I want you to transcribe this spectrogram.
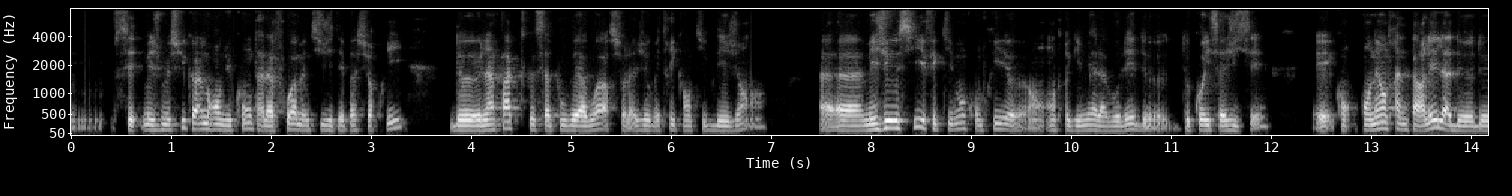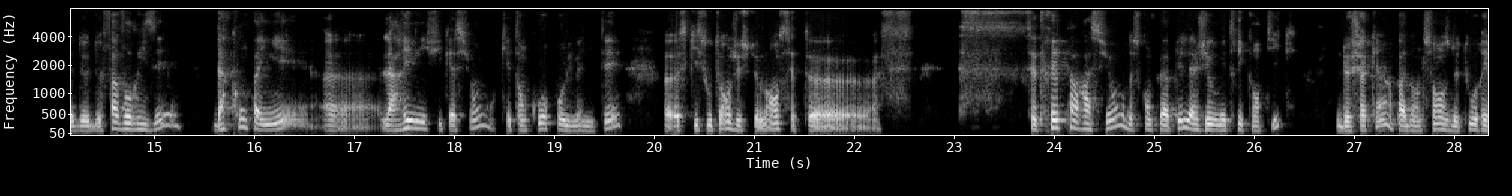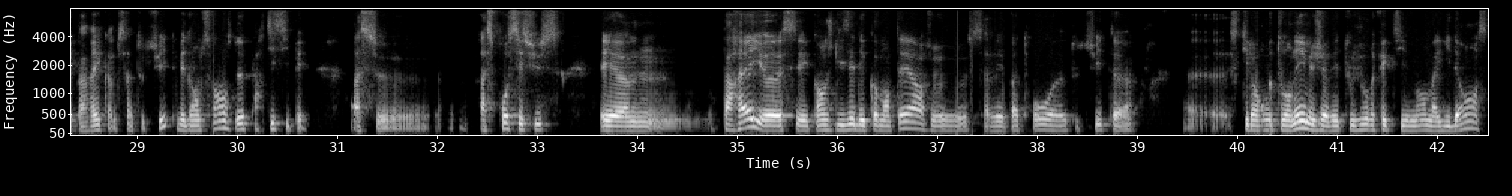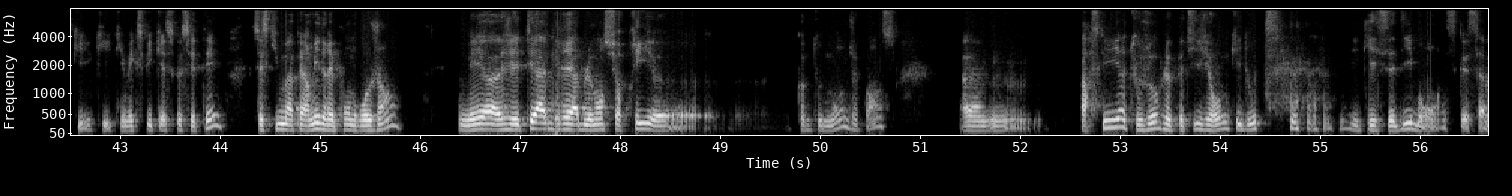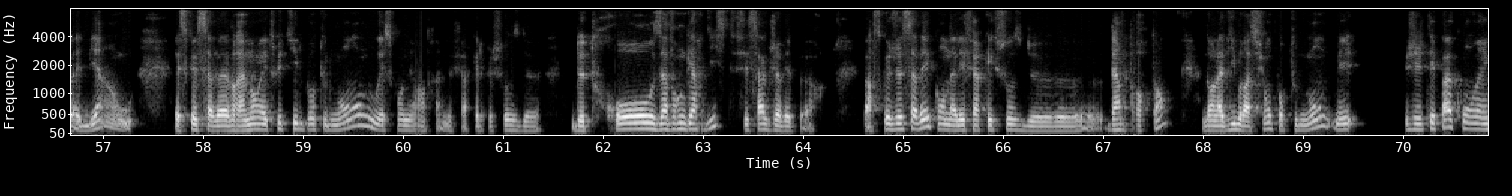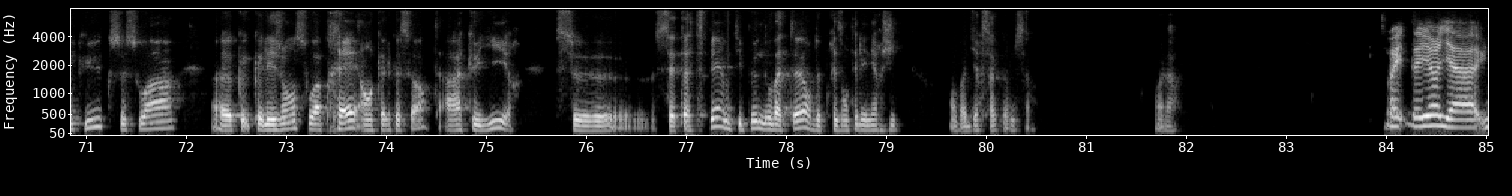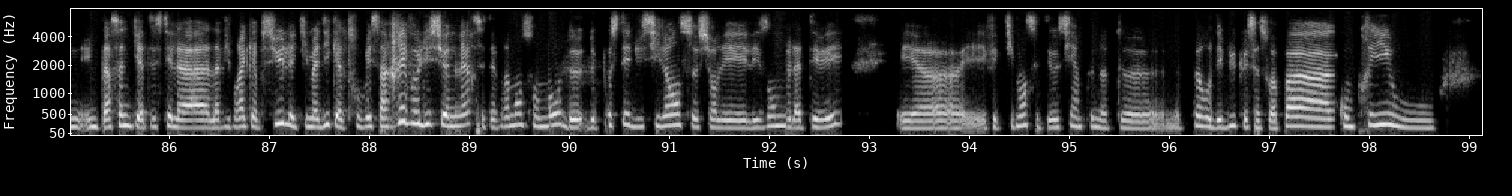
mais je me suis quand même rendu compte à la fois, même si j'étais pas surpris, de l'impact que ça pouvait avoir sur la géométrie quantique des gens. Euh, mais j'ai aussi effectivement compris, entre guillemets, à la volée de, de quoi il s'agissait et qu'on qu est en train de parler là de, de, de favoriser, d'accompagner la réunification qui est en cours pour l'humanité, ce qui sous-tend justement cette, cette réparation de ce qu'on peut appeler la géométrie quantique de chacun, pas dans le sens de tout réparer comme ça tout de suite, mais dans le sens de participer à ce, à ce processus. Et euh, pareil, c'est quand je lisais des commentaires, je savais pas trop tout de suite euh, ce qu'il en retournait, mais j'avais toujours effectivement ma guidance qui, qui, m'expliquait ce que c'était. C'est ce qui m'a permis de répondre aux gens. Mais euh, j'ai été agréablement surpris, euh, comme tout le monde, je pense, euh, parce qu'il y a toujours le petit Jérôme qui doute et qui se dit bon, est-ce que ça va être bien ou est-ce que ça va vraiment être utile pour tout le monde ou est-ce qu'on est en train de faire quelque chose de, trop avant-gardiste? C'est ça que j'avais peur. Parce que je savais qu'on allait faire quelque chose d'important dans la vibration pour tout le monde, mais j'étais pas convaincu que ce soit euh, que, les gens soient prêts en quelque sorte à accueillir ce, cet aspect un petit peu novateur de présenter l'énergie. On va dire ça comme ça. Voilà. Oui, d'ailleurs, il y a une, une, personne qui a testé la, la Vibra capsule et qui m'a dit qu'elle trouvait ça révolutionnaire, c'était vraiment son mot, de, de, poster du silence sur les, les ondes de la TV. Et, euh, effectivement, c'était aussi un peu notre, notre peur au début que ça soit pas compris ou,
